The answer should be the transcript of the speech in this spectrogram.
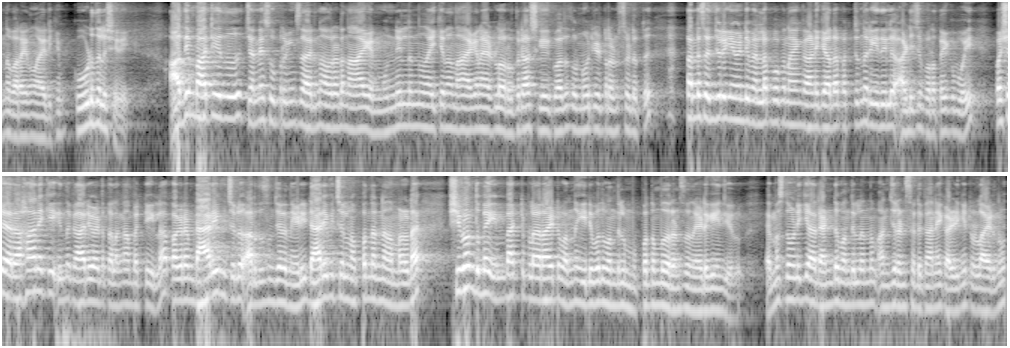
എന്ന് പറയുന്നതായിരിക്കും കൂടുതൽ ശരി. ആദ്യം ബാറ്റ് ചെയ്തത് ചെന്നൈ സൂപ്പർ കിങ്സ് ആയിരുന്നു. അവരുടെ നായകൻ മുന്നിൽ നിന്ന് നയിക്കുന്ന നായകനായിട്ടുള്ള ഋതുരാജ് ഗെയ്ക്വാദ് തൊണ്ണൂറ്റിയെട്ട് റൺസ് എടുത്ത് തന്റെ സെഞ്ചുറിക്ക് വേണ്ടി മെല്ലപ്പോക്ക് നയം കാണിക്കാതെ പറ്റുന്ന രീതിയിൽ അടിച്ച് പുറത്തേക്ക് പോയി. പക്ഷേ രഹാനയ്ക്ക് ഇന്ന് കാര്യമായിട്ട് തിളങ്ങാൻ പറ്റിയില്ല. പകരം ഡാരി മിച്ചൽ അർദ്ധ സെഞ്ചുറി നേടി. ഡാരി മിച്ചലിനൊപ്പം തന്നെ നമ്മളുടെ ശിവം ദുബൈ ഇമ്പാക്ട് പ്ലെയർ ആയിട്ട് വന്ന് ഇരുപത് പന്തിൽ മുപ്പത്തൊമ്പത് റൺസ് നേടുകയും ചെയ്തു. എം എസ് ധോണിക്ക് ആ രണ്ട് പന്തിൽ നിന്നും അഞ്ച് റൺസ് എടുക്കാനേ കഴിഞ്ഞിട്ടുള്ളായിരുന്നു.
